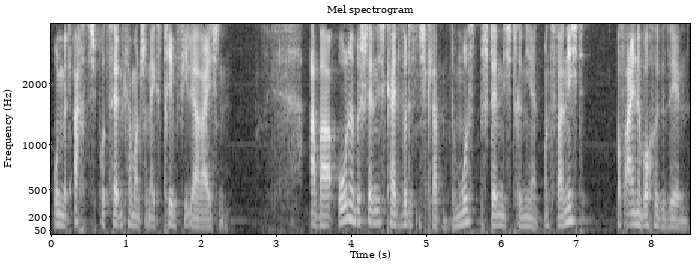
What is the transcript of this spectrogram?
Und mit 80% kann man schon extrem viel erreichen. Aber ohne Beständigkeit wird es nicht klappen. Du musst beständig trainieren. Und zwar nicht auf eine Woche gesehen,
